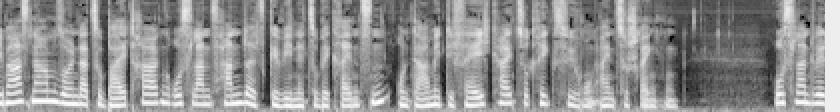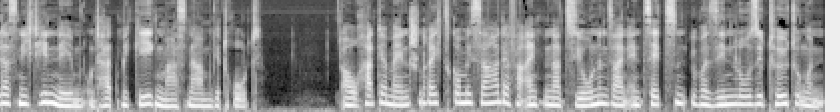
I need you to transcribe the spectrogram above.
Die Maßnahmen sollen dazu beitragen, Russlands Handelsgewinne zu begrenzen und damit die Fähigkeit zur Kriegsführung einzuschränken. Russland will das nicht hinnehmen und hat mit Gegenmaßnahmen gedroht. Auch hat der Menschenrechtskommissar der Vereinten Nationen sein Entsetzen über sinnlose Tötungen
